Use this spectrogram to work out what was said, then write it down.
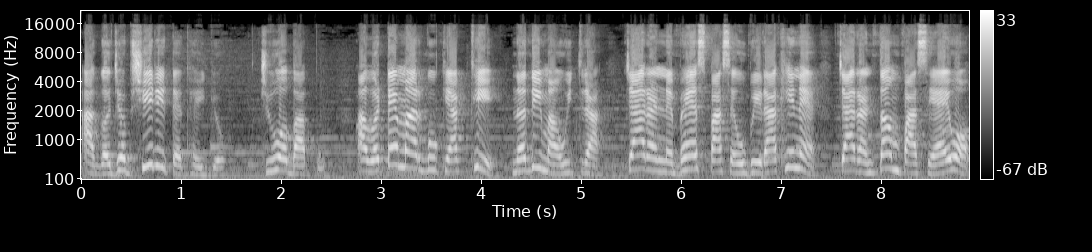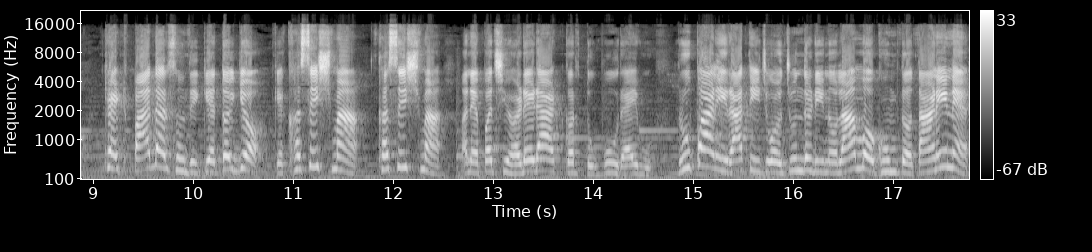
આ ગજબ શી રીતે થઈ ગયો? જુઓ બાપુ, આ વટે માર્ગુ ક્યાંકથી નદીમાં ઉતર્યા? ચારણને ભેંસ પાસે ઊભી રાખીને ચારણ તમ પાસે આવ્યો. ઠેઠ પાદર સુધી કહેતો ગયો કે, ખસીશમાં ખસીશમાં. અને પછી હડેડાટ કરતું પૂર આવ્યું. રૂપાળી રાતી જો ચુંદડીનો લાંબો ઘૂમટો તાણીને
